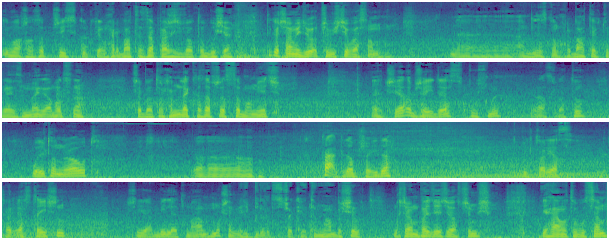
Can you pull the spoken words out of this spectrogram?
I można sobie przyjść z kubkiem herbatę, zaparzyć w autobusie. Tylko trzeba mieć oczywiście własną angielską herbatę, która jest mega mocna. Trzeba trochę mleka zawsze z sobą mieć. E, czy ja dobrze idę? Spójrzmy. Raz, raz tu. Wilton Road. E, tak, dobrze idę. Victoria, Victoria Station. Czy ja bilet mam? Muszę mieć bilet, czekaj, to mam, bo się... Chciałem powiedzieć o czymś. Jechałem autobusem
